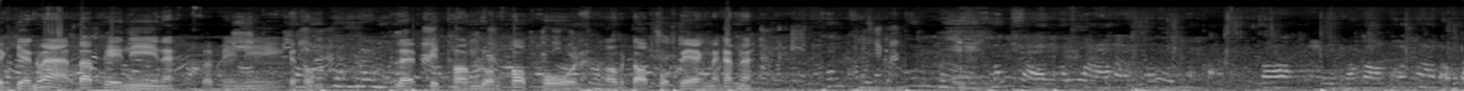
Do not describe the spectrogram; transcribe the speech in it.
จะเขียนว่าประเพณีนะประเพณีกระทงและปิดทองหลวงพ่อโพนะอบตปลวกแดงนะครับนะท่านขุนท่านเมย์ท่านแสนท่านล้านอะไรท่านเป็นก็เป็นน้องๆพนักงานอบต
